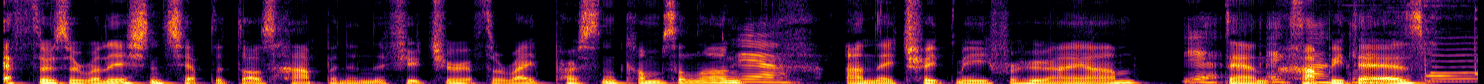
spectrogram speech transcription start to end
if there's a relationship that does happen in the future, if the right person comes along Yeah. and they treat me for who I am, Yeah, then happy exactly. days.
